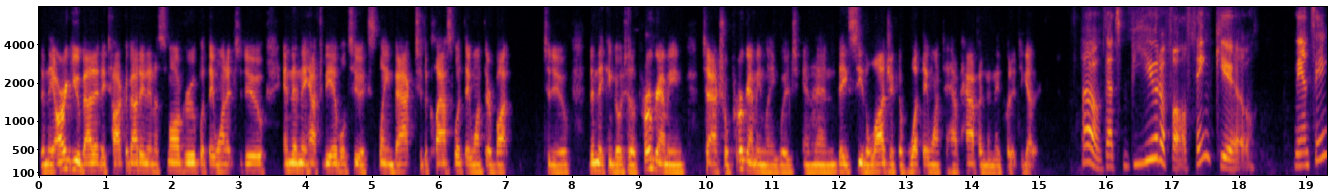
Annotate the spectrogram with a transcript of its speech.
Then they argue about it, they talk about it in a small group, what they want it to do, and then they have to be able to explain back to the class what they want their bot to do. Then they can go to the programming, to actual programming language, and then they see the logic of what they want to have happen and they put it together. Oh, that's beautiful. Thank you. Nancy?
